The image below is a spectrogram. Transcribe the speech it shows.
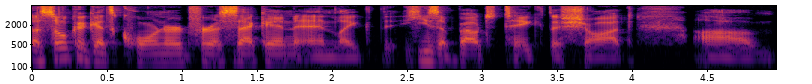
Ahsoka gets cornered for a second, and like he's about to take the shot, um,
